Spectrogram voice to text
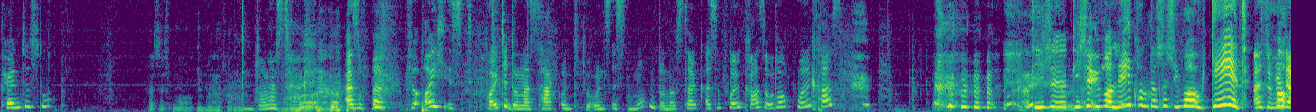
Könntest du? Was ist morgen? Donnerstag. Also bei, für euch ist heute Donnerstag und für uns ist morgen Donnerstag. Also voll krass, oder? Voll krass. Diese, diese Überlegung, dass es überhaupt geht. Also mit der,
